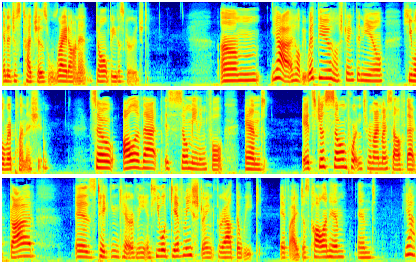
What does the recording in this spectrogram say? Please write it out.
and it just touches right on it. Don't be discouraged. Um, yeah, he'll be with you, he'll strengthen you, he will replenish you. So, all of that is so meaningful. And it's just so important to remind myself that God is taking care of me and He will give me strength throughout the week if I just call on Him. And yeah.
